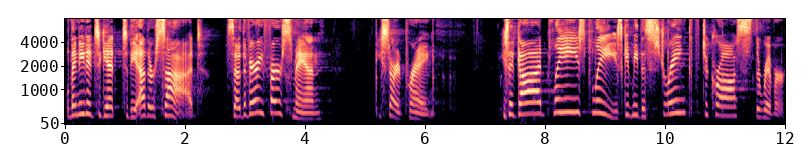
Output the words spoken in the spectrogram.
Well, they needed to get to the other side. So the very first man, he started praying. He said, God, please, please give me the strength to cross the river.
